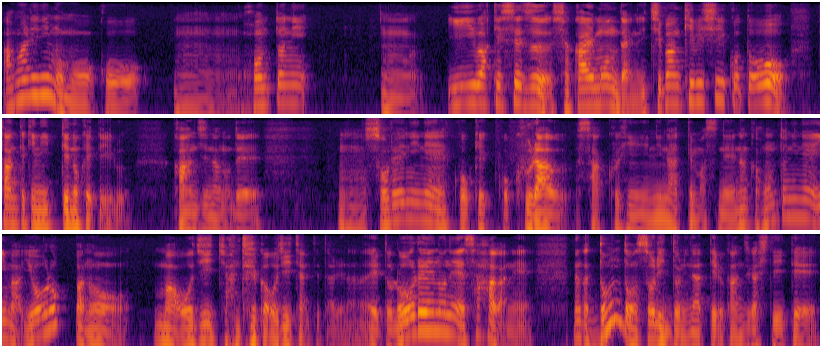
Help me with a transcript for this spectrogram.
あまりにももうこう、うん、本当に、うん、言い訳せず社会問題の一番厳しいことを端的に言ってのけている感じなので、うん、それにね、こう結構食らう作品になってますね。なんか本当にね、今ヨーロッパのまあ、おじいちゃんというか、おじいちゃんって言ったらあれな、えっ、と、老齢のね、左派がね、なんかどんどんソリッドになっている感じがしていて、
